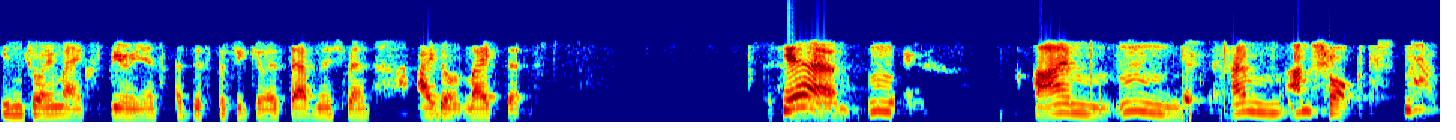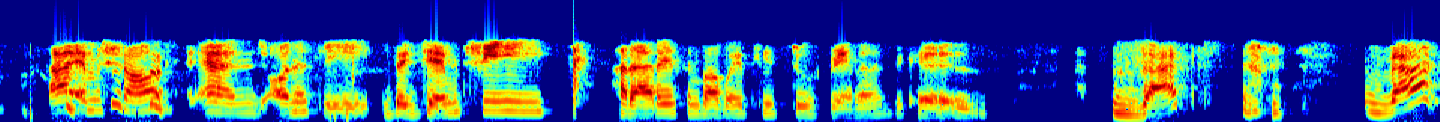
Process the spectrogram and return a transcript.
enjoy my experience at this particular establishment. I don't like this. So, Yeah. mm, I'm, mm, I'm, I'm shocked. I am shocked, and honestly, the gem tree, Harare, Zimbabwe, please do better because that that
